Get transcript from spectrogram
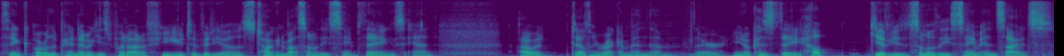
i think over the pandemic he's put out a few youtube videos talking about some of these same things and i would definitely recommend them they're you know because they help give you some of these same insights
